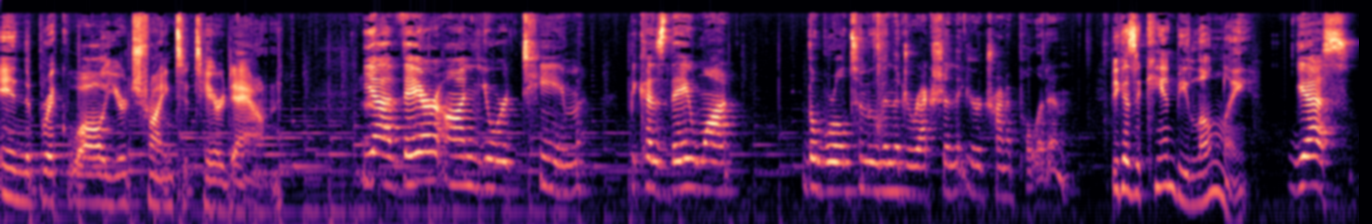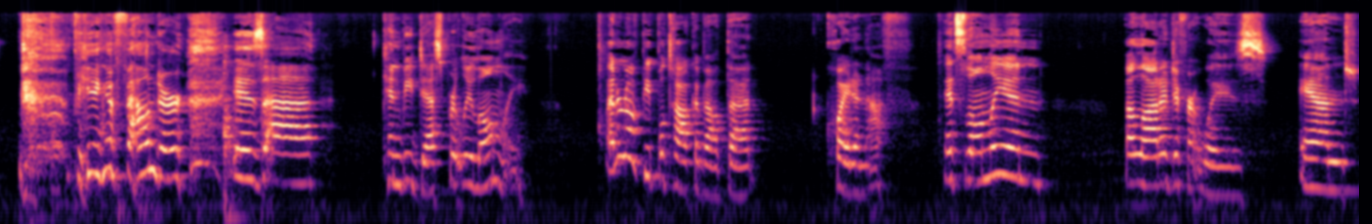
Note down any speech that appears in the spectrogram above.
in the brick wall you're trying to tear down. Yeah, they're on your team because they want the world to move in the direction that you're trying to pull it in. Because it can be lonely. Yes. Being a founder is uh, can be desperately lonely. I don't know if people talk about that quite enough. It's lonely in a lot of different ways. And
